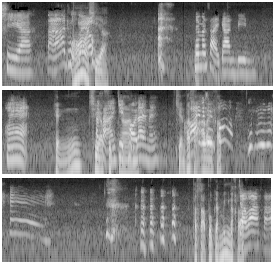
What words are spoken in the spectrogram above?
เชียร์อ่าถูกอ๋อแล้วเชียร์ได้มาสายการบินแฮ่เห็นเชียภาร์ษาฝึอักงกฤษงานพอได้ไหมเขียนภาษาอะไรครับ กูพูดว่าแค่ภาษาโปรแกรมมิ่งนะครับจาว่าค่ะ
